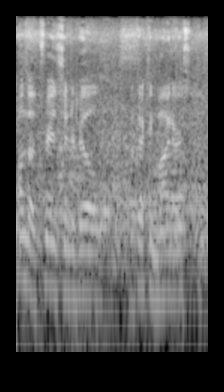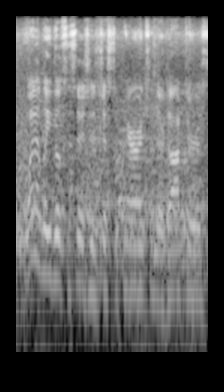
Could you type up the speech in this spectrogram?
on the transgender bill affecting minors, why not leave those decisions just to parents? parents and their doctors.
